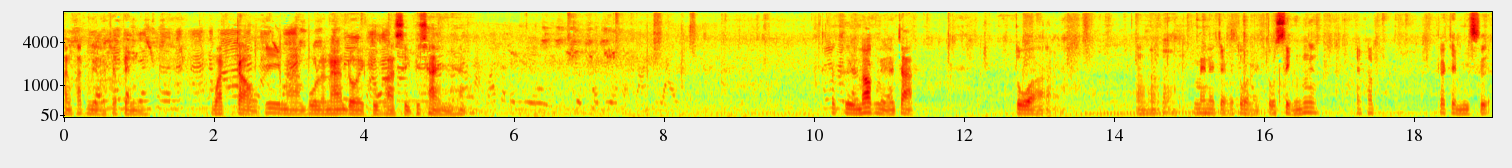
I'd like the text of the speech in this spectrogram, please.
ทางภาคเหนือจะเป็นดี๋ยวรียชิญนะคะแล้ววัดเก่าที่มาบูรณะโดยครูบาศรีพิชัยนะฮะว่าจะเป็นวิวจุดชมวิวของร้านพะเยาก็คือนอกเหนือจากตัวเอ่อไม่แน่ใจว่าตัวอะไรตัวสิงห์นะครับ ก็จะมีเสือ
